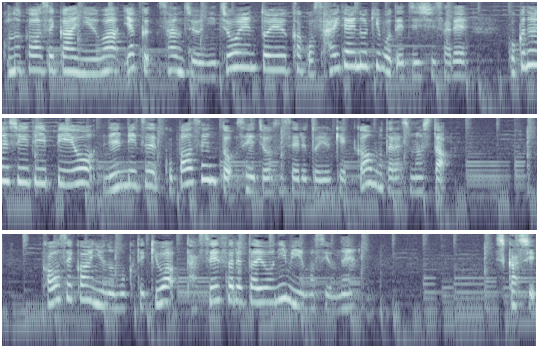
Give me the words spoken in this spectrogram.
この為替介入は約32兆円という過去最大の規模で実施され国内 GDP を年率5%成長させるという結果をもたらしました。為替介入の目的は達成されたように見えますよね。しかし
